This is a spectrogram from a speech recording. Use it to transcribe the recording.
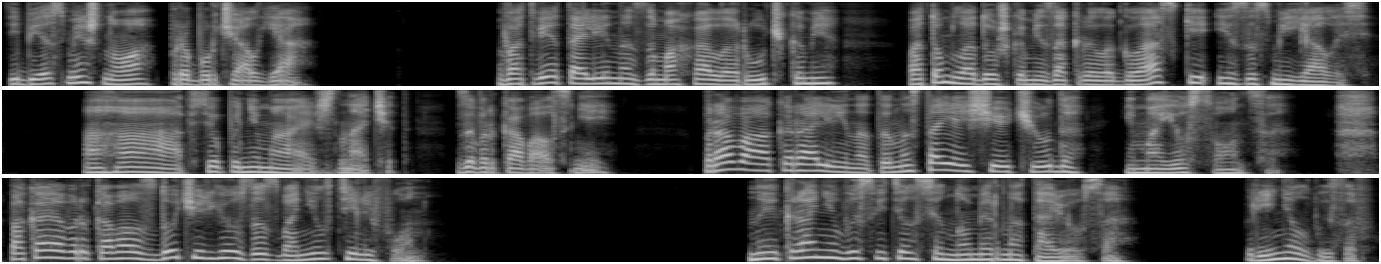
«Тебе смешно», — пробурчал я. В ответ Алина замахала ручками, потом ладошками закрыла глазки и засмеялась. «Ага, все понимаешь, значит», — заворковал с ней. «Права, Каролина, ты настоящее чудо и мое солнце». Пока я ворковал с дочерью, зазвонил телефон. На экране высветился номер нотариуса. Принял вызов.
